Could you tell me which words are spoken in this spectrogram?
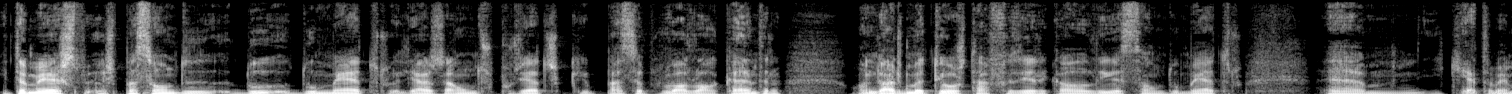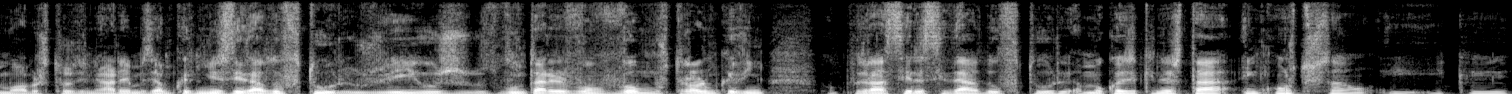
e também a expansão de, do, do, metro. Aliás, há um dos projetos que passa por de Alcântara, onde Ars Mateus está a fazer aquela ligação do metro, um, ehm, que é também uma obra extraordinária, mas é um bocadinho a cidade do futuro. E os, os voluntários vão, vão mostrar um bocadinho o que poderá ser a cidade do futuro. É uma coisa que ainda está em construção e, e que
